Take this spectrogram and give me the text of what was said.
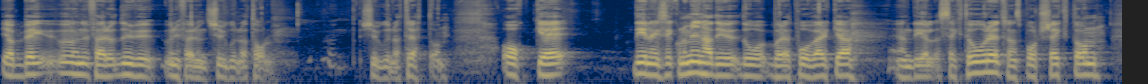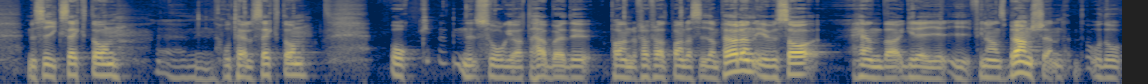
jag ungefär, nu är vi ungefär runt 2012, 2013. Och eh, delningsekonomin hade ju då börjat påverka en del sektorer, transportsektorn, musiksektorn, ehm, hotellsektorn. Och nu såg jag att det här började, på andra, framförallt på andra sidan pölen i USA, hända grejer i finansbranschen. Och då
